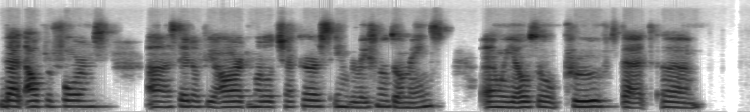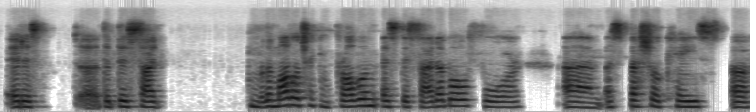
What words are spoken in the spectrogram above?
that outperforms uh, state-of-the-art model checkers in relational domains. And we also proved that um, it is uh, that this side, the model checking problem is decidable for um, a special case of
